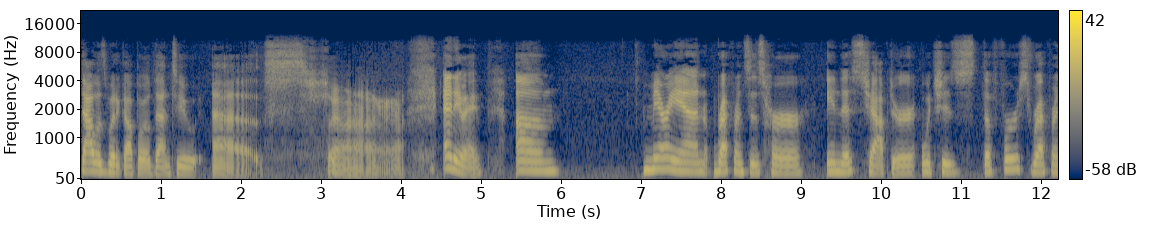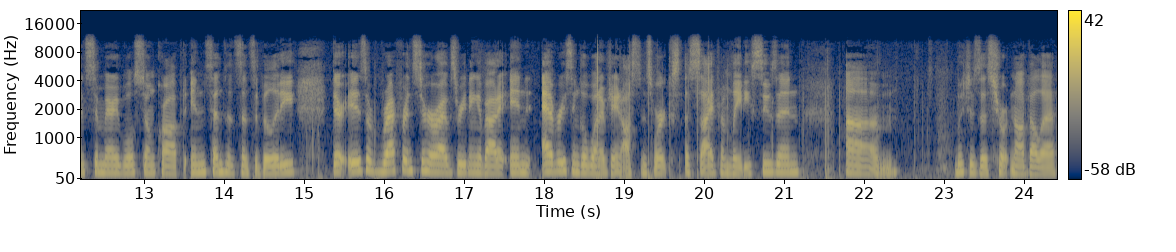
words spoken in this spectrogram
that was what it got boiled down to uh, anyway, um, Marianne references her in this chapter, which is the first reference to Mary Wollstonecraft in Sense and Sensibility. There is a reference to her, I was reading about it, in every single one of Jane Austen's works, aside from Lady Susan, um, which is a short novella.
